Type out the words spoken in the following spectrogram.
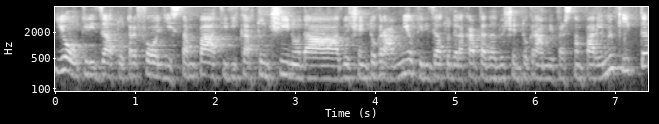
Io ho utilizzato tre fogli stampati di cartoncino da 200 grammi ho utilizzato della carta da 200 grammi per stampare il mio kit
